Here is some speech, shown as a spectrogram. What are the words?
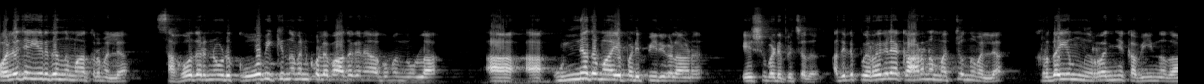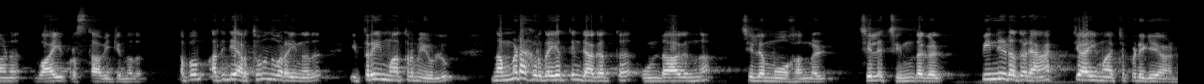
കൊല ചെയ്യരുതെന്ന് മാത്രമല്ല സഹോദരനോട് കോപിക്കുന്നവൻ കൊലപാതകനാകുമെന്നുള്ള ഉന്നതമായ പഠിപ്പീരുകളാണ് യേശു പഠിപ്പിച്ചത്. അതിന്റെ പിറകിലെ കാരണം മറ്റൊന്നുമല്ല ഹൃദയം നിറഞ്ഞ് കവിയുന്നതാണ് വായി പ്രസ്താവിക്കുന്നത്. അപ്പം അതിന്റെ അർത്ഥം എന്ന് പറയുന്നത് ഇത്രയും മാത്രമേ ഉള്ളൂ. നമ്മുടെ ഹൃദയത്തിന്റെ അകത്ത് ഉണ്ടാകുന്ന ചില മോഹങ്ങൾ ചില ചിന്തകൾ പിന്നീട് അതൊരു ആക്റ്റായി മാറ്റപ്പെടുകയാണ്.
